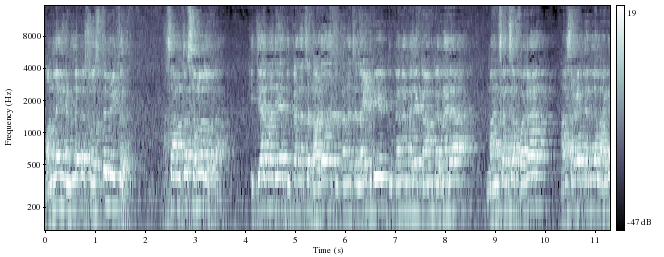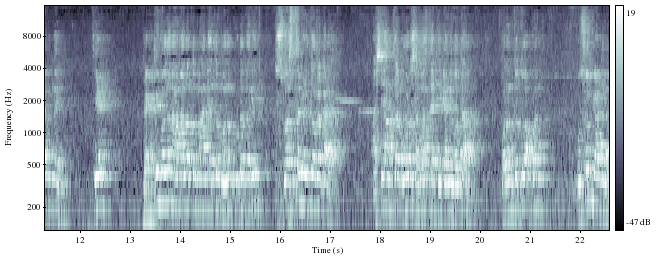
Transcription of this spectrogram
ऑनलाईन म्हटलं तर स्वस्त मिळतं असा आमचा समज होता. की त्यामध्ये दुकानाचं भाडं दुकानाचं लाइट बिल दुकानामध्ये काम करणाऱ्या माणसांचा पगार हा सगळा त्यांना लागत नाही. थेट फॅक्टरीमधून आम्हाला तो माल येतो म्हणून कुठंतरी स्वस्त मिळतो का काय? अशी आमचा गोड समज त्या ठिकाणी होता. परंतु तो आपण पुसून काढला.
